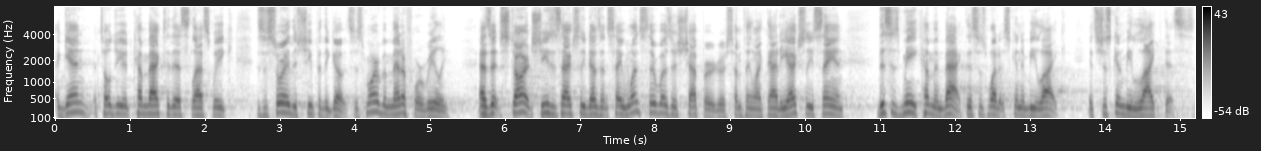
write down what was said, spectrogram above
Again, I told you you'd come back to this last week. It's the story of the sheep and the goats. It's more of a metaphor, really. As it starts, Jesus actually doesn't say, once there was a shepherd or something like that. He actually is saying, this is me coming back. This is what it's going to be like. It's just going to be like this.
